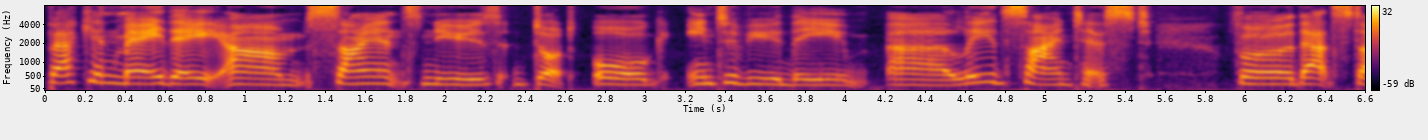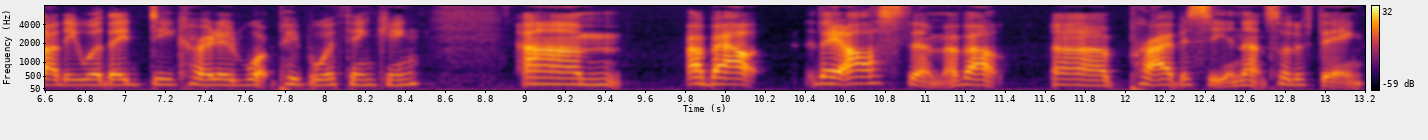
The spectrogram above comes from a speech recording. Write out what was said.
Back in May, they um, sciencenews.org interviewed the uh, lead scientist for that study where they decoded what people were thinking um, about. They ask them about uh, privacy and that sort of thing,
